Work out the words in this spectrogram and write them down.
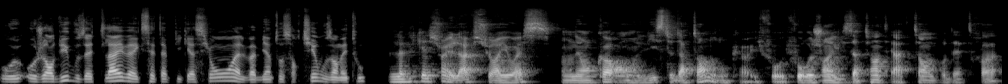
Aujourd'hui, vous êtes live avec cette application, elle va bientôt sortir. Vous en êtes où? L'application est live sur iOS. On est encore en liste d'attente, donc il faut il faut rejoindre la liste d'attente et attendre d'être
